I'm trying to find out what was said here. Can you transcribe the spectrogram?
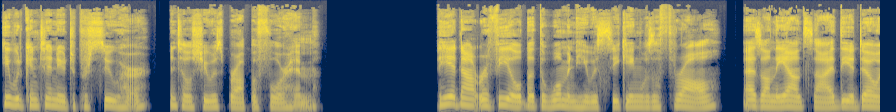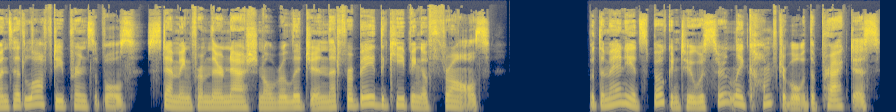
He would continue to pursue her until she was brought before him. He had not revealed that the woman he was seeking was a thrall, as on the outside the Edoans had lofty principles stemming from their national religion that forbade the keeping of thralls. But the man he had spoken to was certainly comfortable with the practice,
